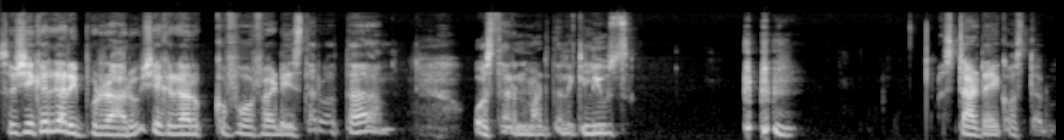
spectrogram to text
సో శేఖర్ గారు ఇప్పుడు రారు. శేఖర్ గారు ఒక ఫోర్ ఫైవ్ డేస్ తర్వాత వస్తారనమాట తనకి లీవ్స్ స్టార్ట్ అయ్యాక వస్తారు.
